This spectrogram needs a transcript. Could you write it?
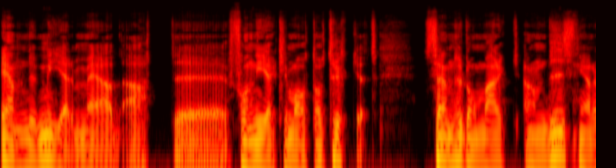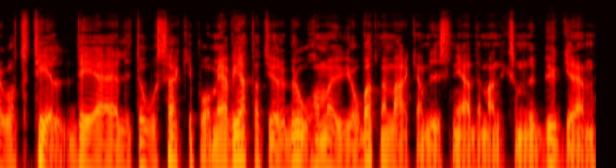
ännu mer med att eh, få ner klimatavtrycket. Sen hur de markanvisningarna har gått till, det är jag lite osäker på. Men jag vet att i Örebro har man jobbat med markanvisningar där man liksom nu bygger en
